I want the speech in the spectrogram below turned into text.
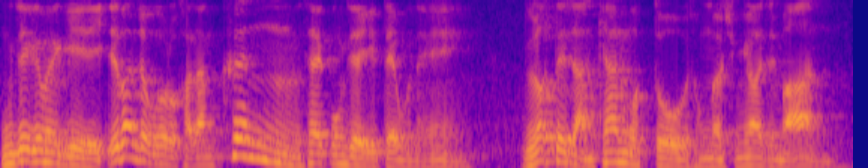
공제 금액이 일반적으로 가장 큰 세액 공제이기 때문에 누락되지 않게 하는 것도 정말 중요하지만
